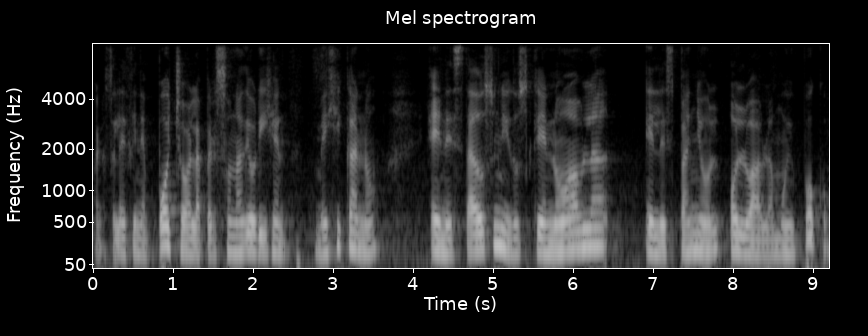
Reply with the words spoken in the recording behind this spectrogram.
Bueno, se le define pocho a la persona de origen mexicano en Estados Unidos que no habla el español o lo habla muy poco.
